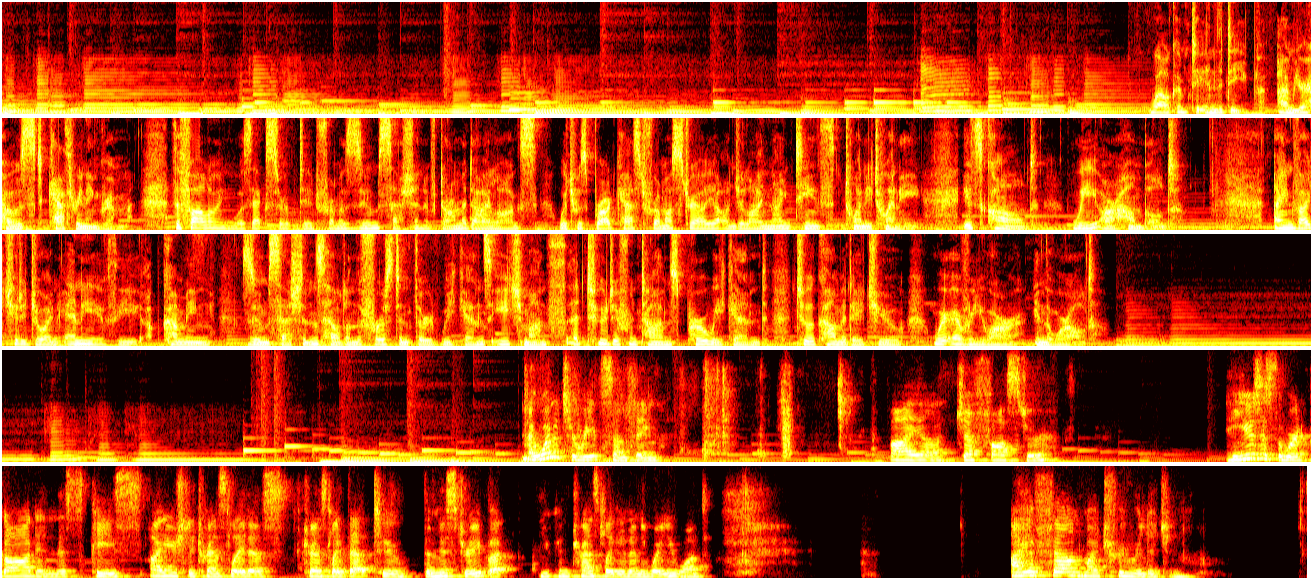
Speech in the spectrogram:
Welcome to In the Deep. I'm your host, Catherine Ingram. The following was excerpted from a Zoom session of Dharma Dialogues, which was broadcast from Australia on July 19th, 2020. It's called We Are Humbled. I invite you to join any of the upcoming Zoom sessions held on the first and third weekends each month at two different times per weekend to accommodate you wherever you are in the world. I wanted to read something by uh, Jeff Foster. He uses the word God in this piece. I usually translate as translate that to the mystery, but you can translate it any way you want. I have found my true religion.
